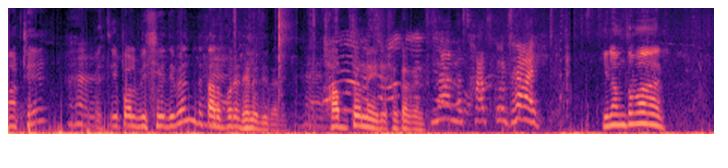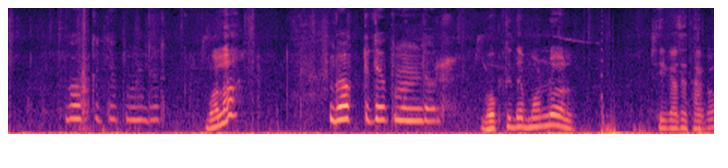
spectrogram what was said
মাঠে হ্যাঁ। ত্রিপল বিছিয়ে দিবেন দিয়ে তার উপরে ঢেলে দিবেন। ছাদ তো নেই যে শুকাবেন। না না ছাদ কোথায়? কি নাম তোমার? ভক্তিদেব মন্ডল বলো। ভক্তিদেব মন্ডল ভক্তিদেব মণ্ডল? ঠিক আছে থাকো।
